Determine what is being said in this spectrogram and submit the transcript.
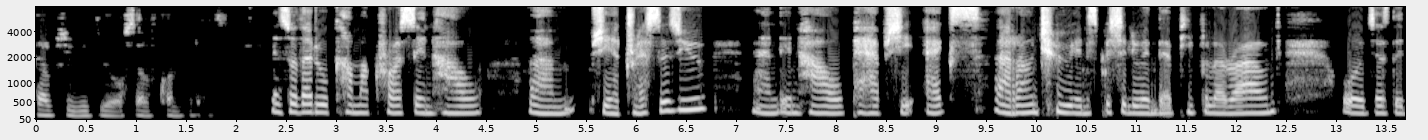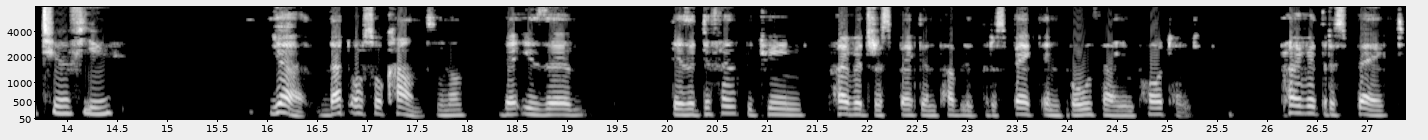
helps you with your self confidence And so that will come across in how um, she addresses you and in how perhaps she acts around you, and especially when there are people around or just the two of you. yeah that also counts you know there is a there's a difference between private respect and public respect and both are important private respect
